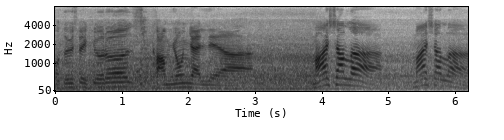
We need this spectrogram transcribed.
Otobüs bekliyoruz. Kamyon geldi ya. Maşallah. Maşallah.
